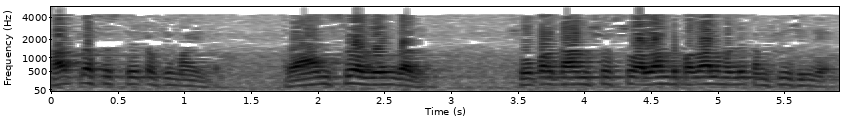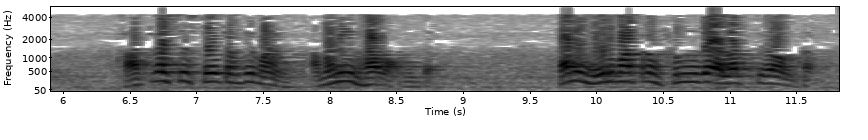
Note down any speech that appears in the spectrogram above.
thoughtless state of the mind trance అవేం కాదు. సూపర్ కాన్షియస్ అలాంటి పదాలు మళ్ళీ కన్ఫ్యూజింగే thoughtless state of the mind అమనీభావం అంటే కానీ మీరు మాత్రం ఫుల్గా అలర్ట్గా ఉంటారు.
